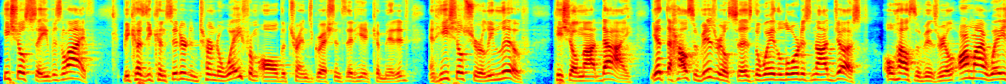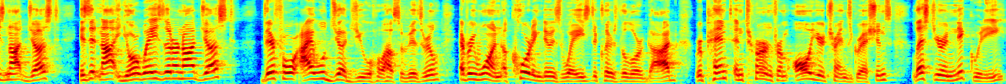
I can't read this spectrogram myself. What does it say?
he shall save his life, because he considered and turned away from all the transgressions that he had committed, and he shall surely live. He shall not die. Yet the house of Israel says, The way of the Lord is not just. O house of Israel, are my ways not just? Is it not your ways that are not just? Therefore, I will judge you, O house of Israel, every one according to his ways, declares the Lord God. Repent and turn from all your transgressions, lest your iniquity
